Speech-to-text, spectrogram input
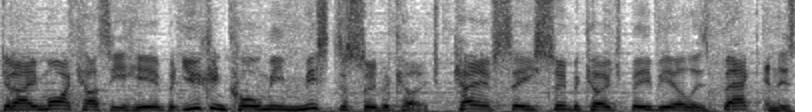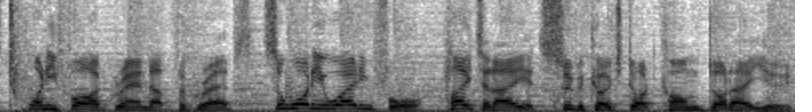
G'day, Mike Hussey here, but you can call me Mr. Supercoach. KFC Supercoach BBL is back and there's 25 grand up for grabs. So what are you waiting for? Play today at supercoach.com.au.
